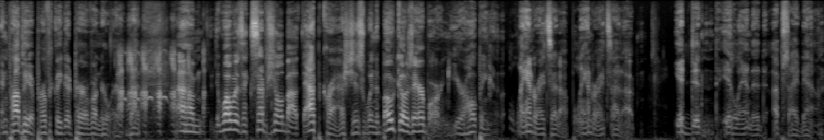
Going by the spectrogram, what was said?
And probably a perfectly good pair of underwear. But um, what was exceptional about that crash is when the boat goes airborne, you're hoping land right side up, land right side up. It didn't. It landed upside down.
